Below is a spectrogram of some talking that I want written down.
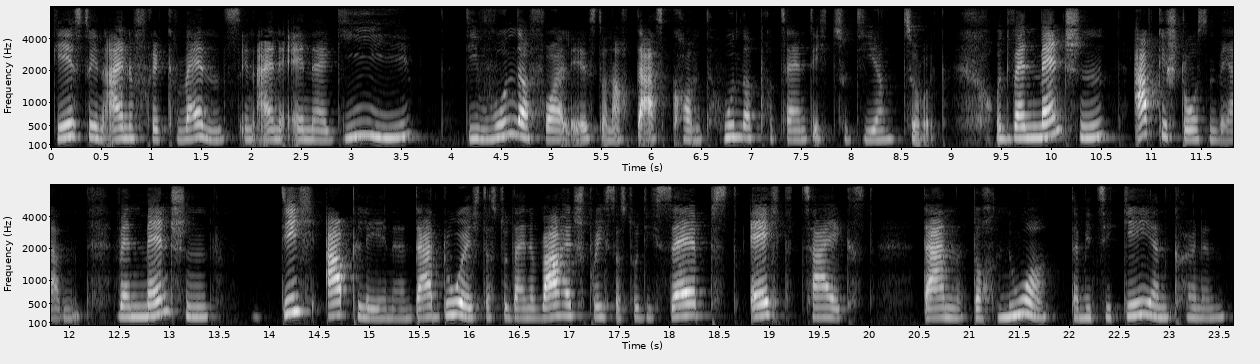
gehst du in eine Frequenz, in eine Energie, die wundervoll ist und auch das kommt hundertprozentig zu dir zurück. Und wenn Menschen abgestoßen werden, wenn Menschen dich ablehnen, dadurch, dass du deine Wahrheit sprichst, dass du dich selbst echt zeigst, dann doch nur, damit sie gehen können,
